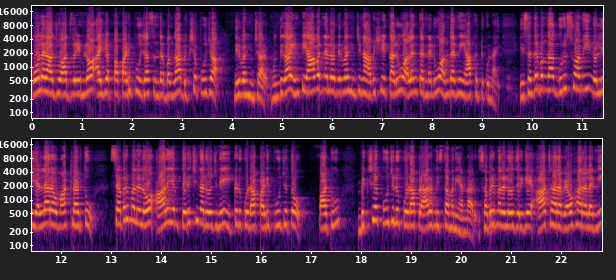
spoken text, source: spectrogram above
పోలరాజు ఆధ్వర్యంలో అయ్యప్ప పడి పూజ సందర్భంగా భిక్ష పూజ నిర్వహించారు. ముందుగా ఇంటి ఆవరణలో నిర్వహించిన అభిషేకాలు అలంకరణలు అందరినీ ఆకట్టుకున్నాయి. ఈ సందర్భంగా గురుస్వామి నొల్లి ఎల్లారావు మాట్లాడుతూ శబరిమలలో ఆలయం తెరిచిన రోజునే ఇక్కడ కూడా పడి పూజతో పాటు భిక్ష పూజలు కూడా ప్రారంభిస్తామని అన్నారు. శబరిమలలో జరిగే ఆచార వ్యవహారాలన్నీ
